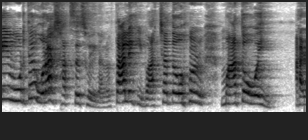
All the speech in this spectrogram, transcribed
এই মুহূর্তে ওরা সাকসেস হয়ে গেল। তাহলে কি, বাচ্চা তো ওর, মা তো ওই। আর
